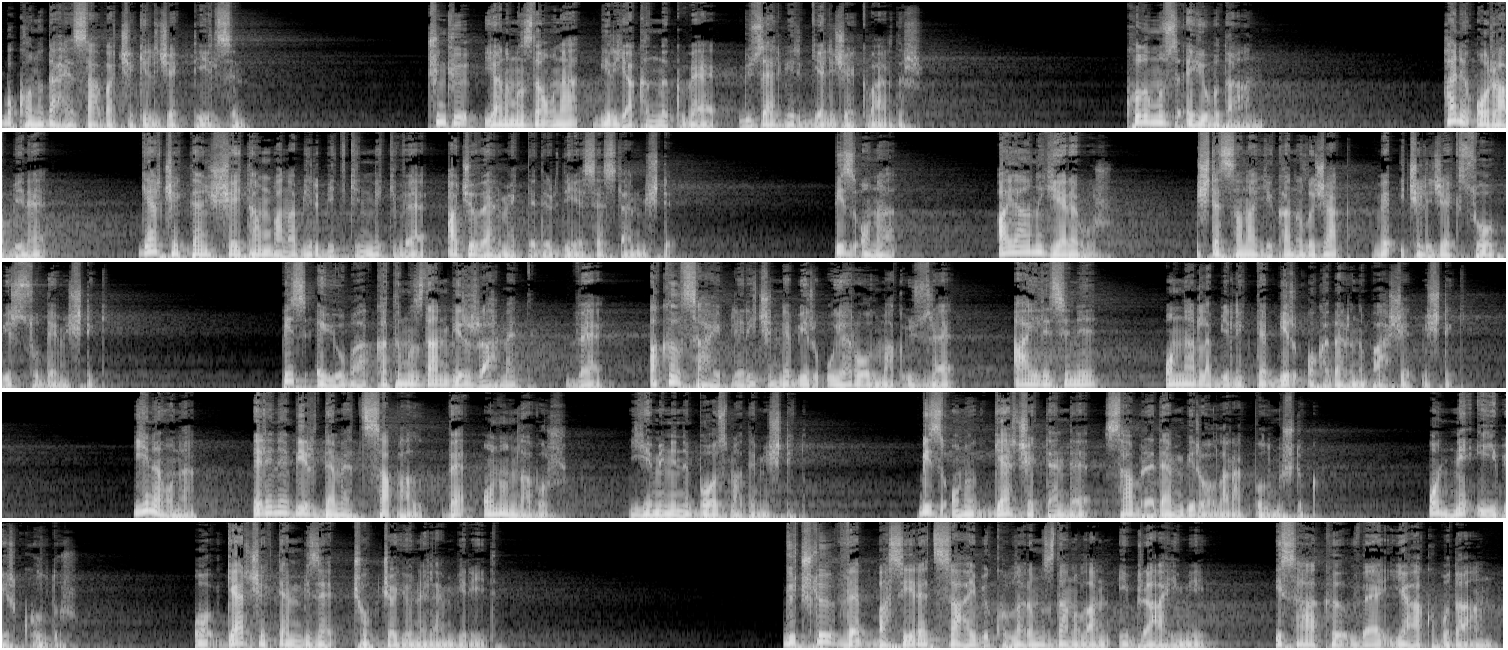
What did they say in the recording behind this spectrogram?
Bu konuda hesaba çekilecek değilsin. Çünkü yanımızda ona bir yakınlık ve güzel bir gelecek vardır. Kulumuz Eyyub'u da an. Hani o Rabbine, gerçekten şeytan bana bir bitkinlik ve acı vermektedir diye seslenmişti. Biz ona, ayağını yere vur, işte sana yıkanılacak ve içilecek soğuk bir su demiştik. Biz Eyyub'a katımızdan bir rahmet ve akıl sahipleri içinde bir uyarı olmak üzere ailesini onlarla birlikte bir o kadarını bahşetmiştik. Yine ona eline bir demet sap al ve onunla vur. Yeminini bozma demiştik. Biz onu gerçekten de sabreden biri olarak bulmuştuk. O ne iyi bir kuldur. O gerçekten bize çokça yönelen biriydi. Güçlü ve basiret sahibi kullarımızdan olan İbrahim'i, İshak'ı ve Yakub'u da an.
